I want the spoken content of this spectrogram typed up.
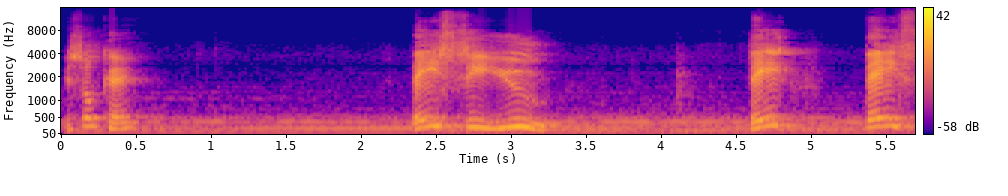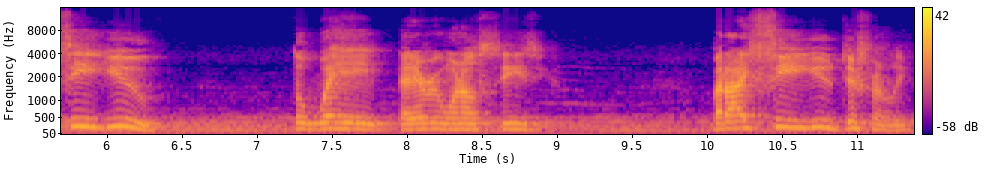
it's okay. They see you. They they see you the way that everyone else sees you. But I see you differently.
